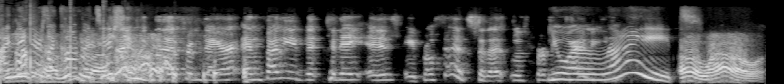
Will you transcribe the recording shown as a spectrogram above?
I think there's a Yeah, read aloud. I competition. picked it up from there. And funny that today is April 5th. So that was perfect. You are timing. right. Oh, wow.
